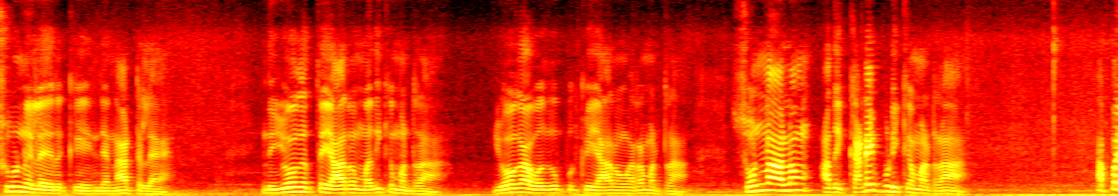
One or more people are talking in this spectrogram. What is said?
சூழ்நிலை இருக்குது இந்த நாட்டில். இந்த யோகத்தை யாரும் மதிக்க மாட்றான். யோகா வகுப்புக்கு யாரும் வர மாட்றான். சொன்னாலும் அதை கடைப்பிடிக்க மாட்றான். அப்போ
